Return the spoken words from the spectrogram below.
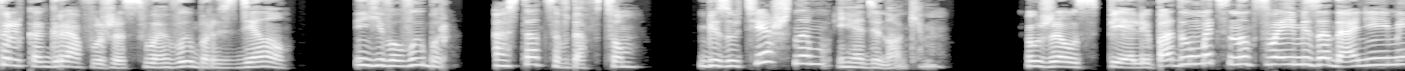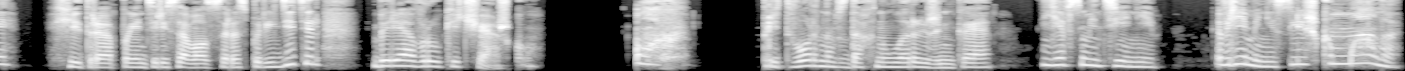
Только граф уже свой выбор сделал. И его выбор — остаться вдовцом, безутешным и одиноким. «Уже успели подумать над своими заданиями?» — хитро поинтересовался распорядитель, беря в руки чашку. «Ох, Притворно вздохнула рыженькая. «Я в смятении. Времени слишком мало».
